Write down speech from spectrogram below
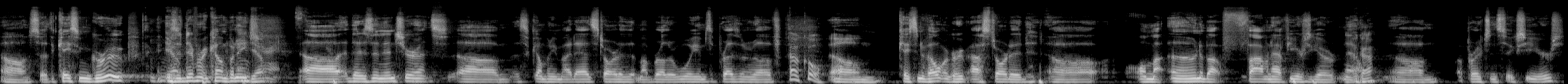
Uh, so the Cason Group is a different company. Insurance. Uh, there's an insurance. Um, it's a company my dad started that my brother William's the president of. Oh, cool. Um, Cason Development Group, I started uh, on my own about five and a half years ago now, Okay. um, approaching six years.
